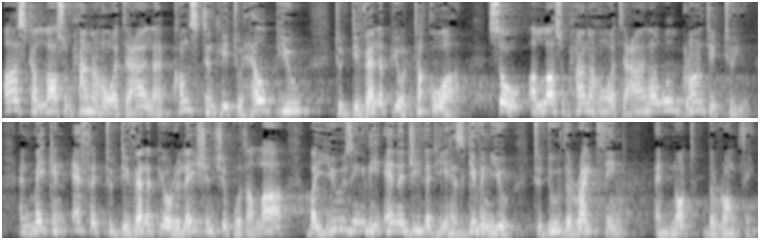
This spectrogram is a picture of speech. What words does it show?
Ask Allah subhanahu wa ta'ala constantly to help you to develop your taqwa. So Allah subhanahu wa ta'ala will grant it to you. And make an effort to develop your relationship with Allah by using the energy that He has given you to do the right thing and not the wrong thing.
